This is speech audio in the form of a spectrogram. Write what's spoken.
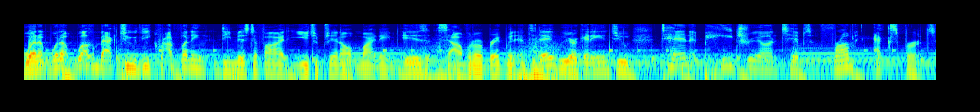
What up, what up? Welcome back to the Crowdfunding Demystified YouTube channel. My name is Salvador Briggman, and today we are getting into 10 Patreon tips from experts.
